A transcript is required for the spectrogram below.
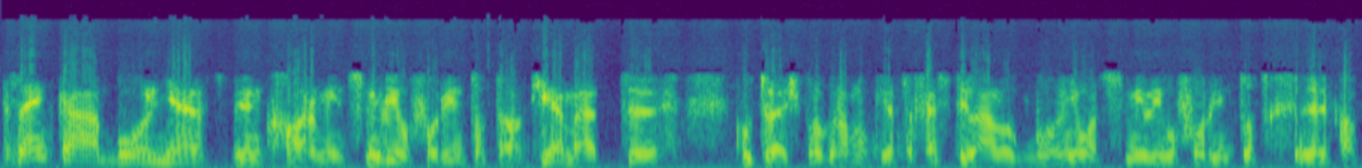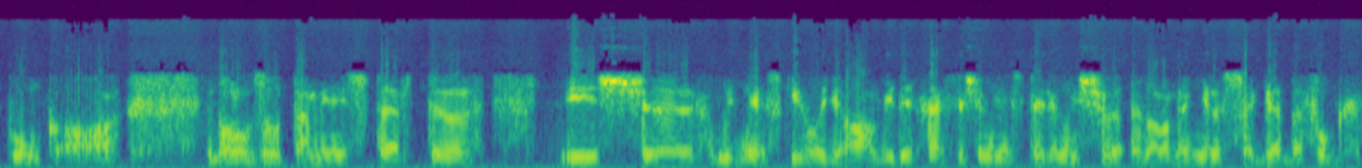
az NK-ból nyertünk 30 millió forintot a kiemelt kulturális illetve fesztiválokból, 8 millió forintot kapunk a Balogh Zoltán minisztertől, és úgy néz ki, hogy a Vidékfejlesztési Minisztérium is valamennyi összeggel be fog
